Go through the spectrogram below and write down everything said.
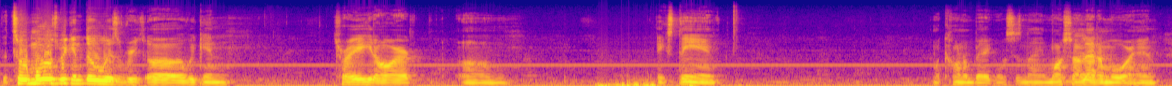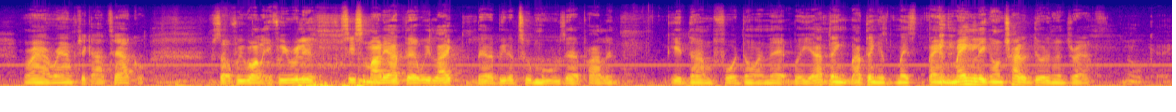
The two moves we can do is reach. Uh, we can trade or um, extend my cornerback, what's his name, Marshon Lattimore and Ryan Ramczyk, our tackle. So if we want, if we really see somebody out there we like, that'll be the two moves that'll probably get done before doing that. But yeah, I think I think it's mainly gonna try to do it in the draft. Okay.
